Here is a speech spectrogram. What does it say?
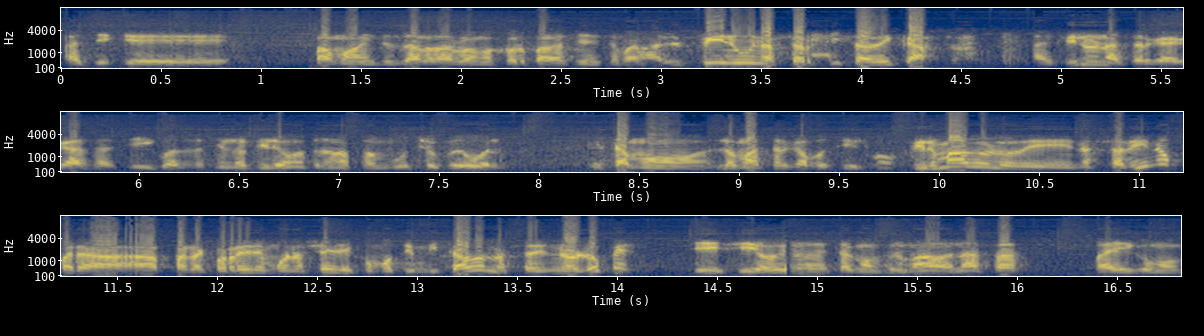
así que vamos a intentar dar lo mejor para el fin de semana. Al fin una cerquita de casa. Al fin una cerca de casa, sí, 400 kilómetros no son mucho, pero bueno, estamos lo más cerca posible. ¿Firmado lo de Nazareno para, para correr en Buenos Aires como tu invitado, Nazareno López? Sí, sí, obvio, está confirmado NASA, va a ir como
